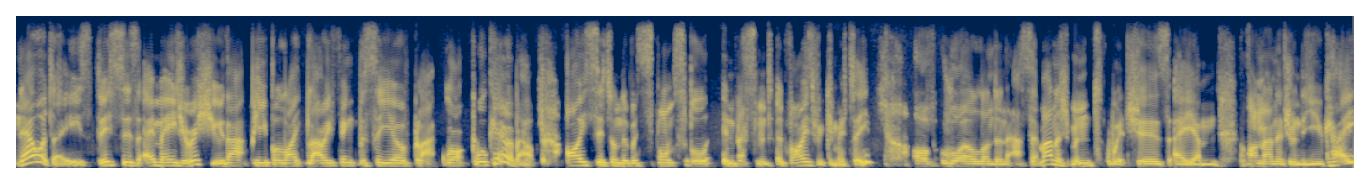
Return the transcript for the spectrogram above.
Nowadays, this is a major issue that people like Larry Fink, the CEO of BlackRock, will care about. I sit on the Responsible Investment Advisory Advisory Committee of Royal London Asset Management, which is a um, fund manager in the UK,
